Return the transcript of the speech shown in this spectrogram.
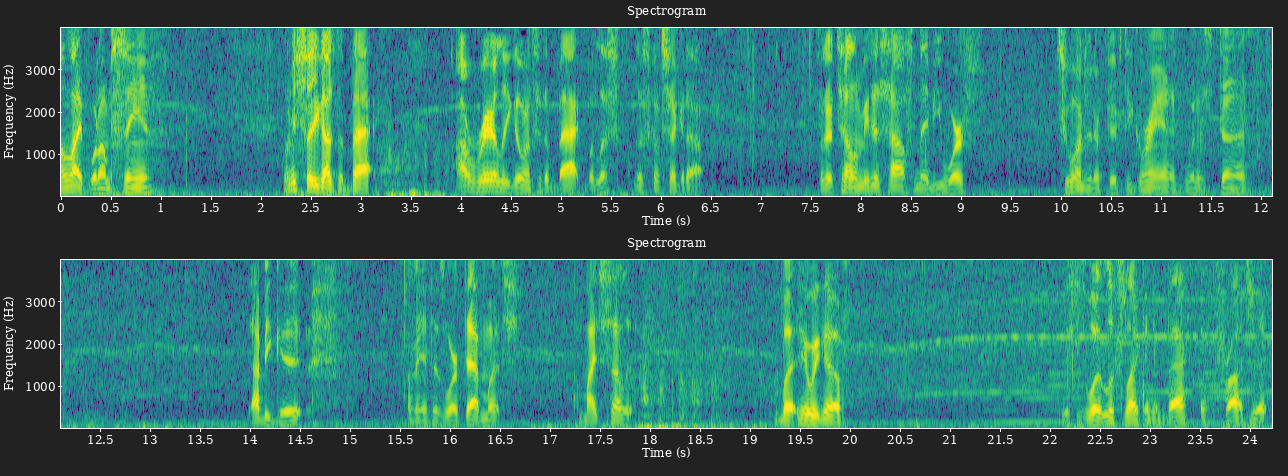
I like what I'm seeing. Let me show you guys the back. I rarely go into the back, but let's let's go check it out. So they're telling me this house may be worth 250 grand when it's done. That'd be good. I mean, if it's worth that much, I might sell it. But here we go. This is what it looks like in the back of Project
